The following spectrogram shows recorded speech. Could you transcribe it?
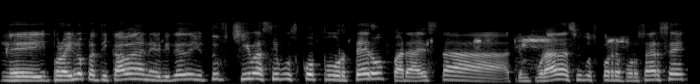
eh, por ahí lo platicaba en el video de YouTube, Chivas sí buscó portero para esta temporada, sí buscó reforzarse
